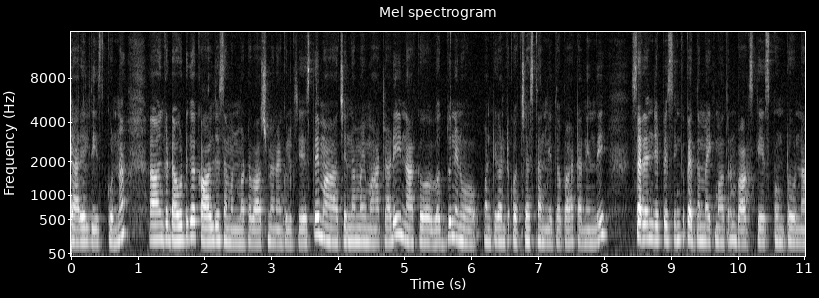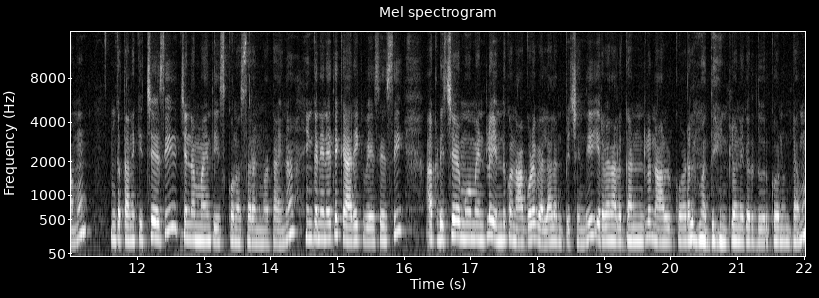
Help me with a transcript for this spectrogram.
క్యారీలు తీసుకున్నా. ఇంకా డౌట్గా కాల్ చేశామన్నమాట వాచ్మెన్ అంకుల్కి చేస్తే. మా చిన్నమ్మాయి మాట్లాడి నాకు వద్దు నేను ఒంటి గంటకు వచ్చేస్తాను మీతో పాటు అనింది. సరే అని చెప్పేసి ఇంకా పెద్దమ్మాయికి మాత్రం బాక్స్కి వేసుకుంటూ ఉన్నాము. ఇంకా తనకిచ్చేసి చిన్న అమ్మాయిని తీసుకొని వస్తారనమాట ఆయన. ఇంకా నేనైతే క్యారీకి వేసేసి అక్కడ ఇచ్చే మూమెంట్లో ఎందుకో నాకు కూడా వెళ్ళాలనిపించింది. ఇరవై నాలుగు గంటలు నాలుగు గోడల మధ్య ఇంట్లోనే కదా దూరుకొని ఉంటాము.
